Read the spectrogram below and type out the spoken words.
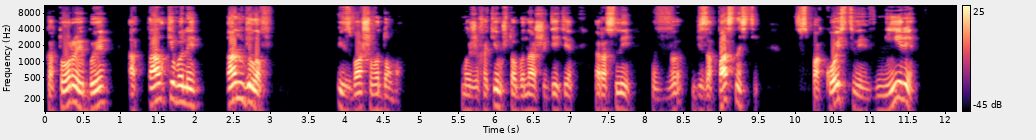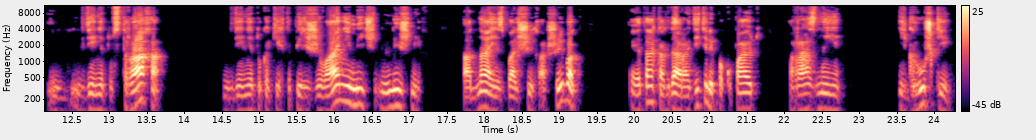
которые бы отталкивали ангелов из вашего дома. Мы же хотим, чтобы наши дети росли в безопасности, в спокойствии, в мире, где нету страха, где нету каких-то переживаний лиш, лишних. Одна из больших ошибок – это когда родители покупают разные игрушки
